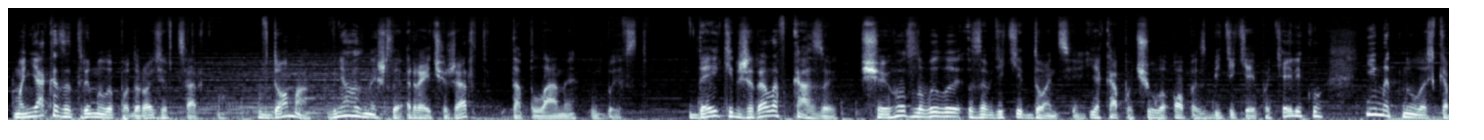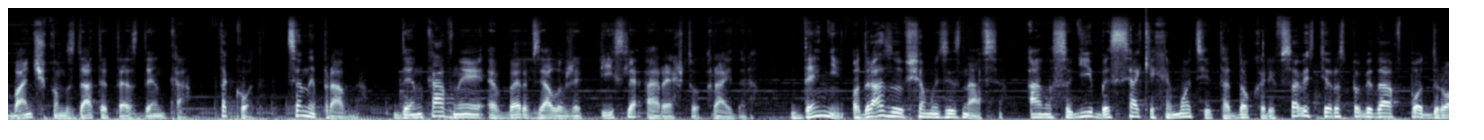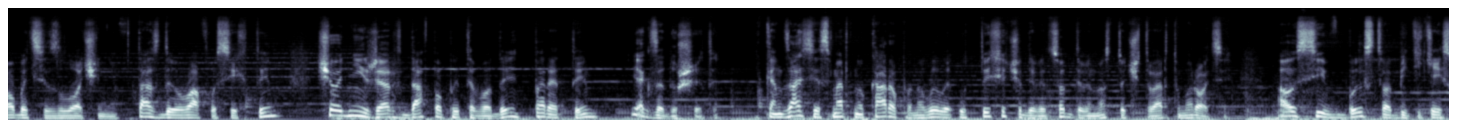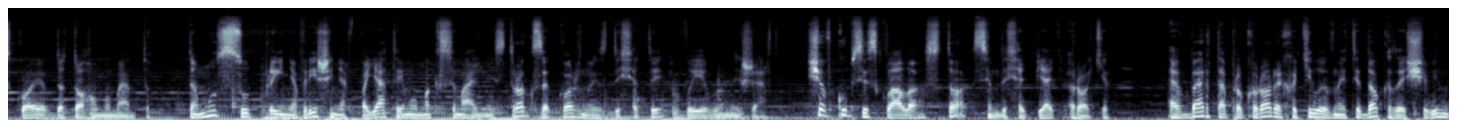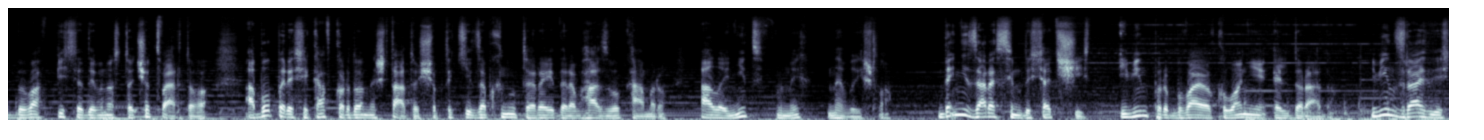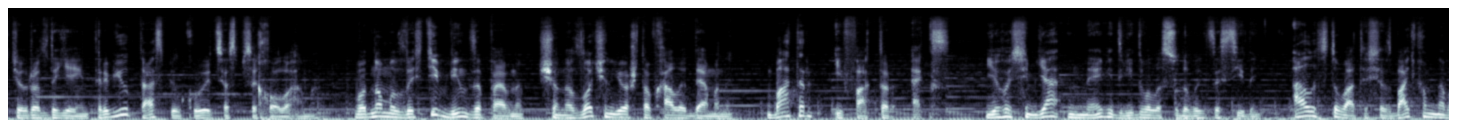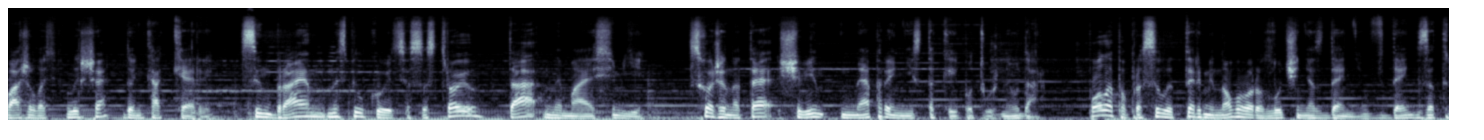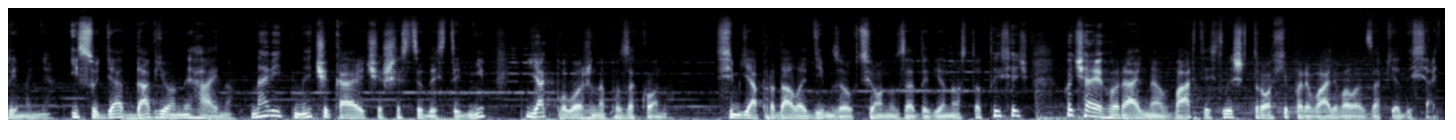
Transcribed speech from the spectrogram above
Маньяка затримали по дорозі в церкву. Вдома в нього знайшли речі жертв та плани вбивств. Деякі джерела вказують, що його зловили завдяки доньці, яка почула опис BTK по телеку і метнулась кабанчиком здати тест ДНК. Так от, це неправда. ДНК в неї ФБР взяло вже після арешту райдера. Денні одразу у всьому зізнався а на суді без всяких емоцій та докорів совісті розповідав подробиці злочинів та здивував усіх тим, що одній жертв дав попити води перед тим, як задушити. В Канзасі смертну кару поновили у 1994 році, а усі вбивства BTK скоїв до того моменту. Тому суд прийняв рішення впаяти йому максимальний строк за кожну з 10 виявлених жертв, що в купсі склало 175 років. ФБР та прокурори хотіли знайти докази, що він вбивав після 94-го або пересікав кордони штату, щоб таки запхнути рейдера в газову камеру, але ніц в них не вийшло. Денні зараз 76, і він перебуває у колонії Ельдорадо. Він з радістю роздає інтерв'ю та спілкується з психологами. В одному з листів він запевнив, що на злочин його штовхали демони Батер і Фактор X. Його сім'я не відвідувала судових засідань, а листуватися з батьком наважилась лише донька Керрі. Син Брайан не спілкується з сестрою та не має сім'ї. Схоже на те, що він не переніс такий потужний удар. Пола попросили термінового розлучення з Денні в день затримання, і суддя дав його негайно, навіть не чекаючи 60 днів, як положено по закону. Сім'я продала дім з аукціону за 90 тисяч, хоча його реальна вартість лише трохи перевалювала за 50.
